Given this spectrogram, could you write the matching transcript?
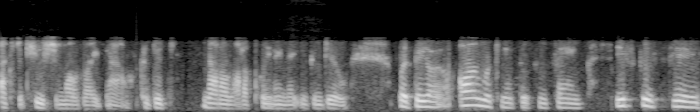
execution mode right now because it's not a lot of planning that you can do. But they are, are looking at this and saying, if this is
